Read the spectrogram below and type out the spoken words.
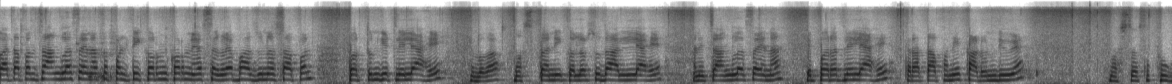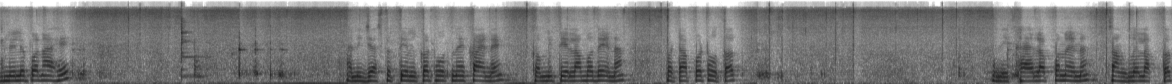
मग बघा आता आपण चांगलं आहे ना असं पलटी करून करून या सगळ्या बाजून असं आपण परतून घेतलेले आहे. हे बघा मस्त आणि कलर सुद्धा आलेले आहे. आणि चांगलं असं आहे ना हे परतलेले आहे. तर आता आपण हे काढून घेऊया. मस्त असं फुगलेले पण आहे. आणि जास्त तेलकट होत नाही काय नाही. कमी तेलामध्ये आहे ना पटापट होतात. आणि खायला पण आहे ना चांगलं लागतात.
